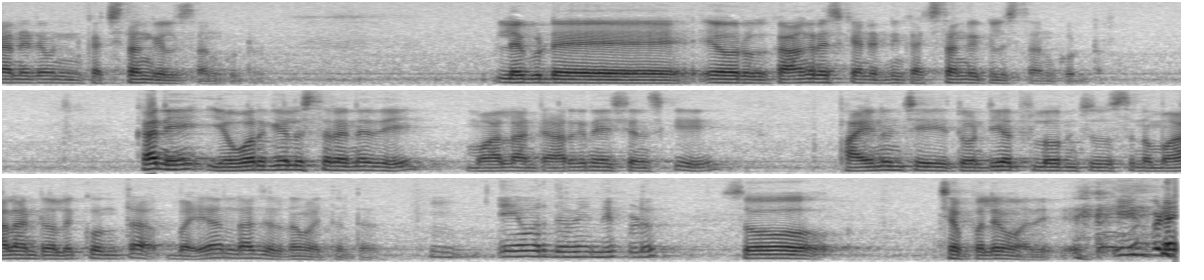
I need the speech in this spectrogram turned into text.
క్యాండిడేట్ నేను ఖచ్చితంగా గెలుస్తాను అనుకుంటాడు. లేకుంటే ఎవరు కాంగ్రెస్ క్యాండిడేట్ నేను ఖచ్చితంగా గెలుస్తాను అనుకుంటారు. కానీ ఎవరు గెలుస్తారు అనేది మాలాంటి ఆర్గనైజేషన్స్కి పైనుంచి ట్వంటీ ఎయిత్ ఫ్లోర్ నుంచి చూస్తున్న మాలాంటి వాళ్ళకి కొంత భయాల్లాగా అర్థమవుతుంటుంది ఏమర్థమైంది ఇప్పుడు? సో చెప్పలేము అది. ఇప్పుడే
